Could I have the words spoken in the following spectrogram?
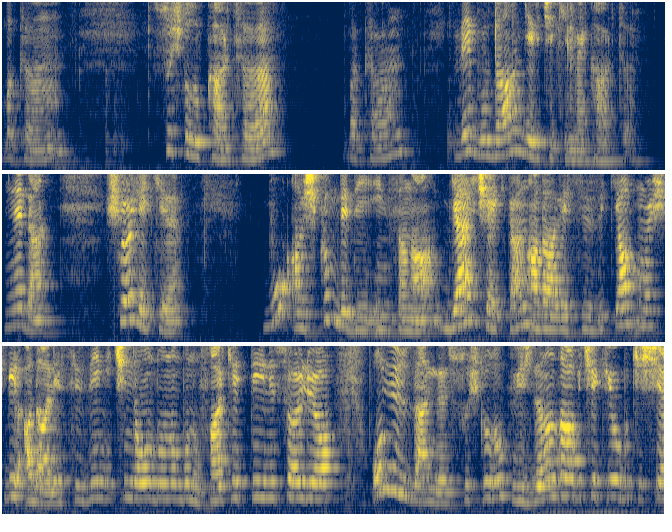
Bakın. Suçluluk kartı. Bakın. Ve burada geri çekilme kartı. Neden? Şöyle ki bu aşkım dediği insana gerçekten adaletsizlik yapmış, bir adaletsizliğin içinde olduğunu, bunu fark ettiğini söylüyor. O yüzden de suçluluk, vicdan azabı çekiyor bu kişi.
